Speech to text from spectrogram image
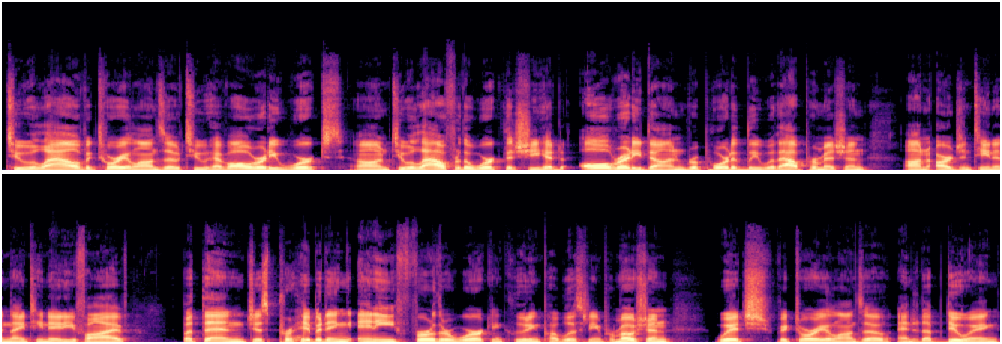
to allow Victoria Alonso to have already worked on, to allow for the work that she had already done, reportedly without permission, on Argentina in 1985, but then just prohibiting any further work, including publicity and promotion, which Victoria Alonso ended up doing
